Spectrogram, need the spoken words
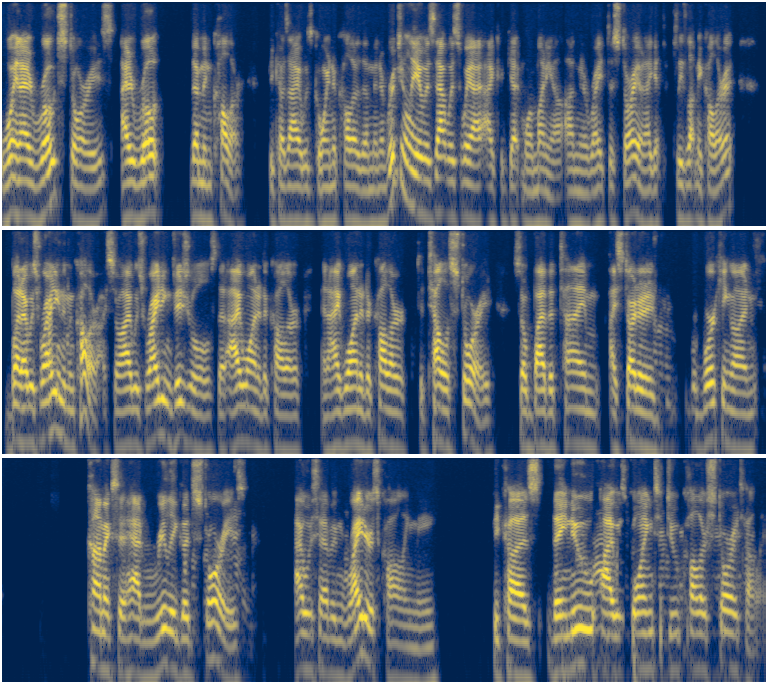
when I wrote stories, I wrote them in color because I was going to color them. And originally it was that was the way I, I could get more money. I, am going to write the story and I get, please let me color it. But I was writing them in color. So I was writing visuals that I wanted to color and I wanted to color to tell a story. So by the time I started working on comics that had really good stories, I was having writers calling me because they knew I was going to do color storytelling.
